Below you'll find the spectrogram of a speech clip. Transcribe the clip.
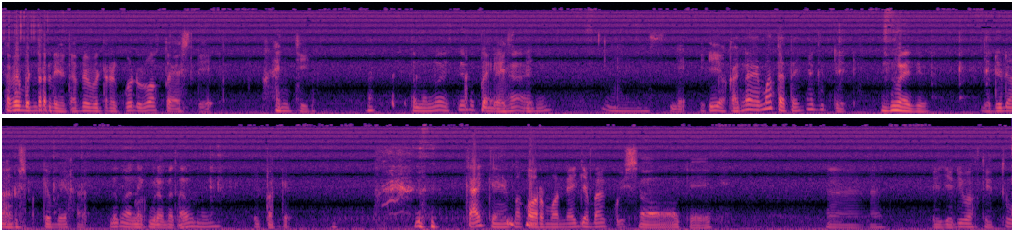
Tapi bener deh tapi bener. Gue dulu waktu SD anjing. Temen lu SD pakai Waktu BH SD. aja SD iya karena emang tetenya gede. Waduh. Jadi udah harus pakai BH lu gak naik berapa tahun dong dipakai kagak emang hormonnya aja bagus. Oh oke. Nah, ya jadi waktu itu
